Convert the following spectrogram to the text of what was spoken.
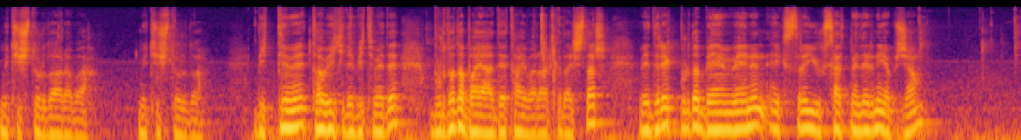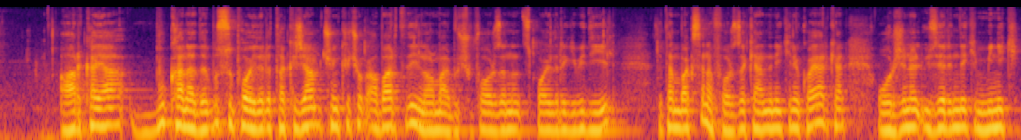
Müthiş durdu araba. Müthiş durdu. Bitti mi? Tabii ki de bitmedi. Burada da bayağı detay var arkadaşlar. Ve direkt burada BMW'nin ekstra yükseltmelerini yapacağım arkaya bu kanadı, bu spoiler'ı takacağım. Çünkü çok abartı değil. Normal bu şu Forza'nın spoiler'ı gibi değil. Zaten baksana Forza kendini ikini koyarken orijinal üzerindeki minik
